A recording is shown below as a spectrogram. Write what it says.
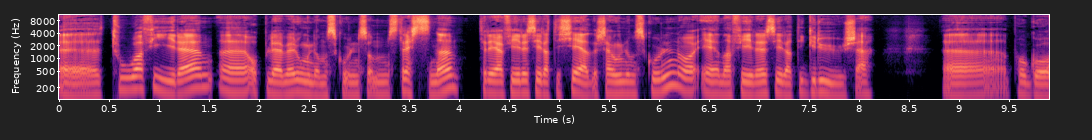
uh, To av fire uh, opplever ungdomsskolen som stressende, tre av fire sier at de kjeder seg i ungdomsskolen, og én av fire sier at de gruer seg Eh, på å gå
